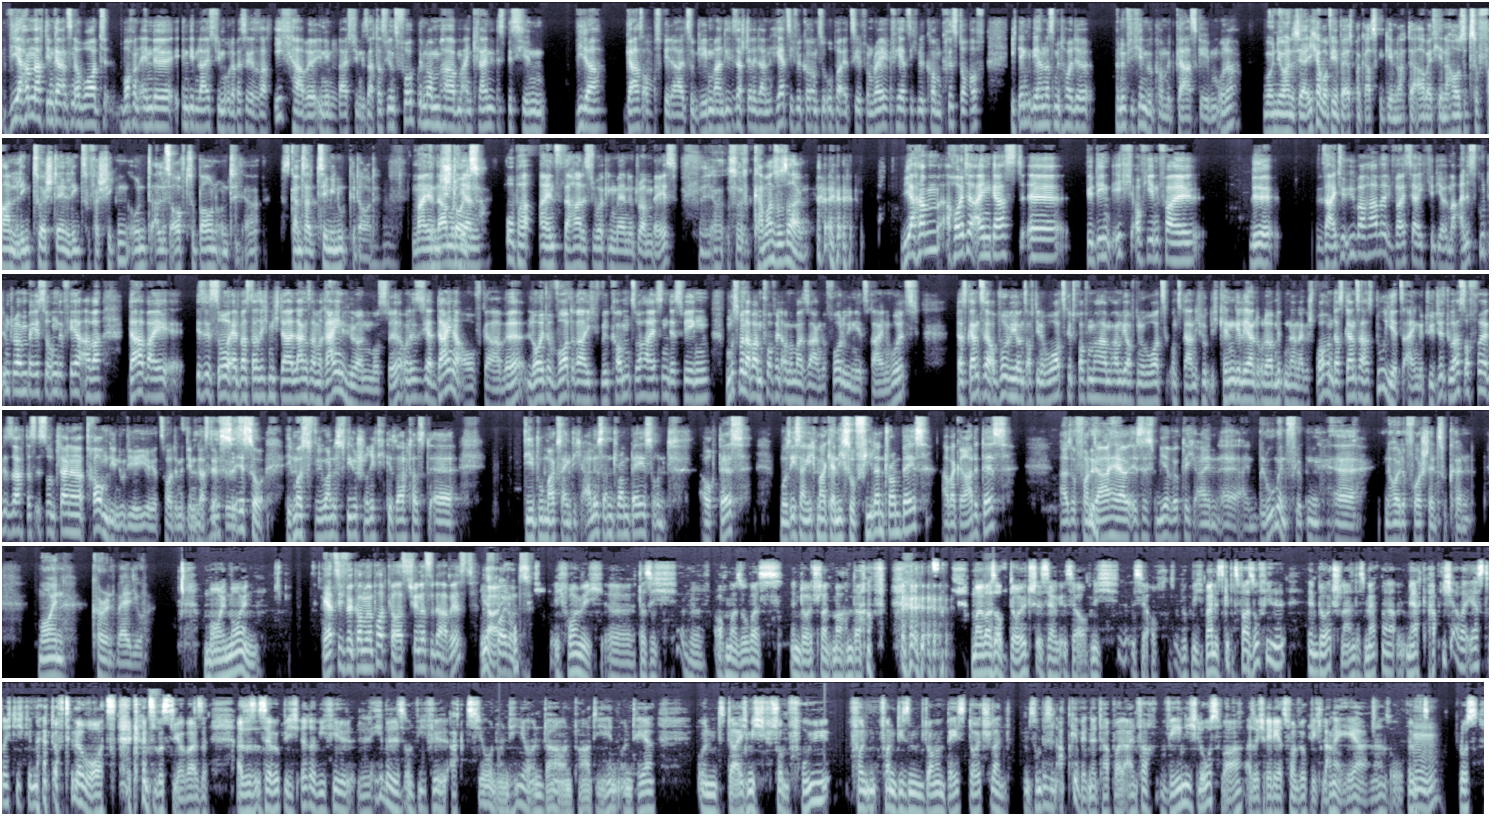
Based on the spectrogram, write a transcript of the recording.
Wir haben nach dem ganzen Award-Wochenende in dem Livestream, oder besser gesagt, ich habe in dem Livestream gesagt, dass wir uns vorgenommen haben, ein kleines bisschen wieder Gas aufs Pedal zu geben. An dieser Stelle dann herzlich willkommen zu Opa erzählt vom Rave. Herzlich willkommen, Christoph. Ich denke, wir haben das mit heute vernünftig hinbekommen mit Gas geben, oder? Und Johannes, ja, ich habe auf jeden Fall erstmal Gas gegeben, nach der Arbeit hier nach Hause zu fahren, Link zu erstellen, Link zu verschicken und alles aufzubauen. Und ja, das Ganze hat zehn Minuten gedauert. Meine Damen stolz. und Herren, Opa 1, the hardest working man in Drum Bass. Ja, so kann man so sagen. Wir haben heute einen Gast, äh, für den ich auf jeden Fall eine Seite über habe. Ich weiß ja, ich finde ja immer alles gut im Drum Bass so ungefähr, aber dabei ist es so etwas, dass ich mich da langsam reinhören musste. Und es ist ja deine Aufgabe, Leute wortreich willkommen zu heißen. Deswegen muss man aber im Vorfeld auch nochmal sagen, bevor du ihn jetzt reinholst, das Ganze, obwohl wir uns auf den Awards getroffen haben, haben wir auf den Awards uns gar nicht wirklich kennengelernt oder miteinander gesprochen. Das Ganze hast du jetzt eingetütet. Du hast auch vorher gesagt, das ist so ein kleiner Traum, den du dir hier jetzt heute mit dem Gast Das erfüllst. ist so. Ich muss, Johannes, wie du schon richtig gesagt hast, äh, die, du magst eigentlich alles an Drum Bass und auch das. Muss ich sagen, ich mag ja nicht so viel an Drum Bass, aber gerade das. Also von daher ist es mir wirklich ein, äh, ein Blumenpflücken, äh, ihn heute vorstellen zu können. Moin, Current Value. Moin, moin. Herzlich willkommen im Podcast. Schön, dass du da bist. Das Ja, freut ich- uns. Ich freue mich, äh, dass ich äh, auch mal sowas in Deutschland machen darf. Mal was auf Deutsch ist ja, ist ja auch nicht, ist ja auch wirklich, ich meine, es gibt zwar so viel in Deutschland, das merkt man, merkt, habe ich aber erst richtig gemerkt auf den Awards, ganz lustigerweise. Also es ist ja wirklich irre, wie viel Labels und wie viel Aktion und hier und da und Party hin und her. Und da ich mich schon früh von, von diesem Drum and Bass Deutschland so ein bisschen abgewendet habe, weil einfach wenig los war. Also ich rede jetzt von wirklich lange her, ne, so 15 Mhm. plus.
